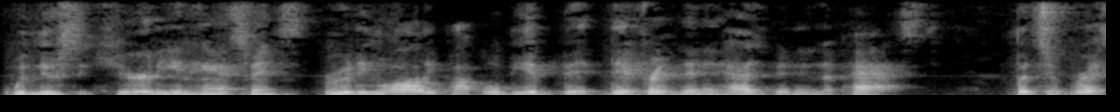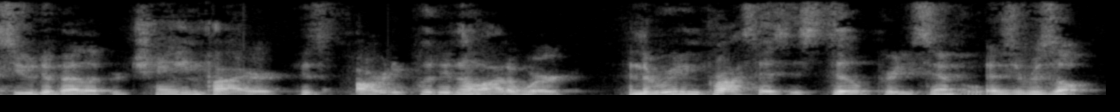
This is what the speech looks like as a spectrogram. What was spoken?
With new security enhancements, rooting Lollipop will be a bit different than it has been in the past. But SuperSU developer Chainfire has already put in a lot of work, and the rooting process is still pretty simple as a result.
